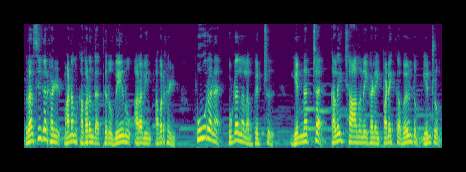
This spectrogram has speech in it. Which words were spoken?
ரசிகர்கள் மனம் கவர்ந்த திரு வேணு அரவிந்த் அவர்கள் பூரண உடல்நலம் பெற்று எண்ணற்ற கலை சாதனைகளை படைக்க வேண்டும் என்றும்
